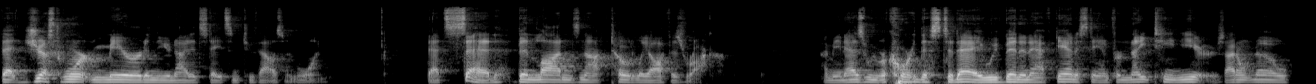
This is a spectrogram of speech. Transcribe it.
that just weren't mirrored in the United States in 2001. That said, bin Laden's not totally off his rocker. I mean, as we record this today, we've been in Afghanistan for 19 years. I don't know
